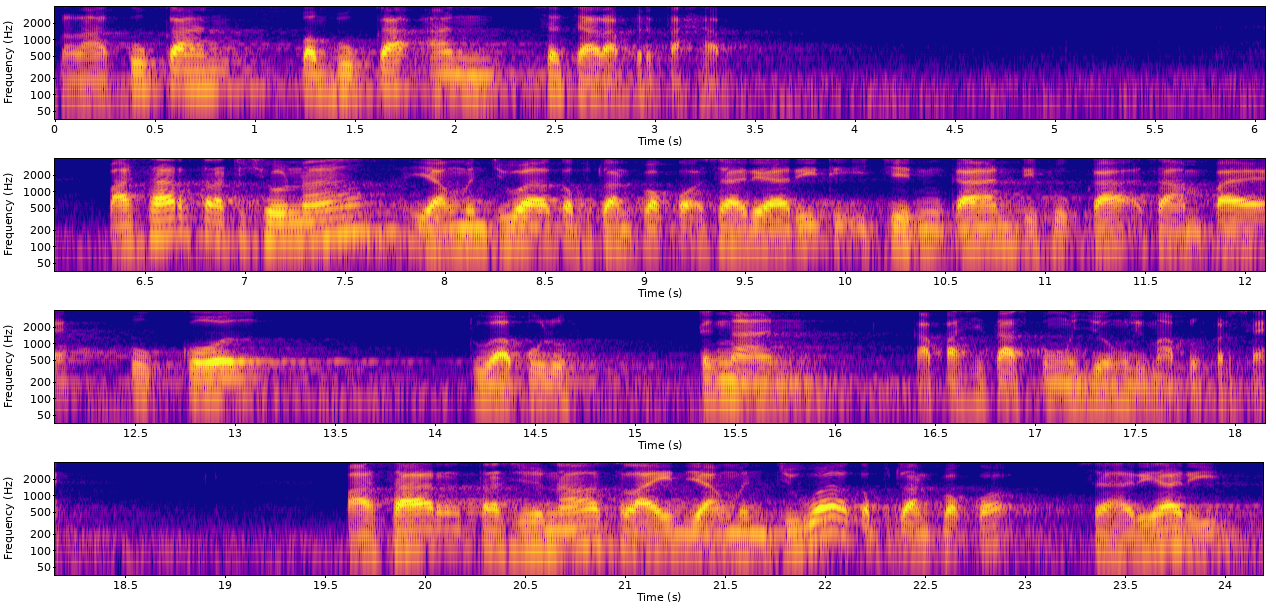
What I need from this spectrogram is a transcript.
melakukan pembukaan secara bertahap. Pasar tradisional yang menjual kebutuhan pokok sehari-hari diizinkan dibuka sampai pukul 20 dengan kapasitas pengunjung 50 persen. Pasar tradisional selain yang menjual kebutuhan pokok sehari-hari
